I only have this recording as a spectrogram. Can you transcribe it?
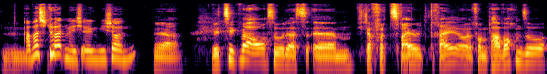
Mhm. Aber es stört mich irgendwie schon. Ja. Witzig war auch so, dass ähm, ich glaube vor zwei, drei oder vor ein paar Wochen so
